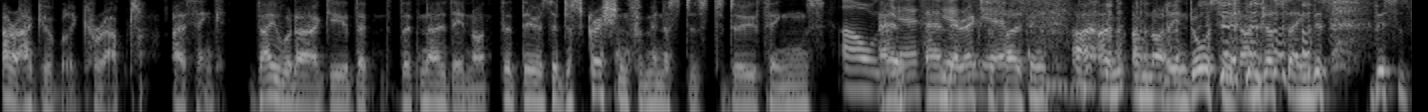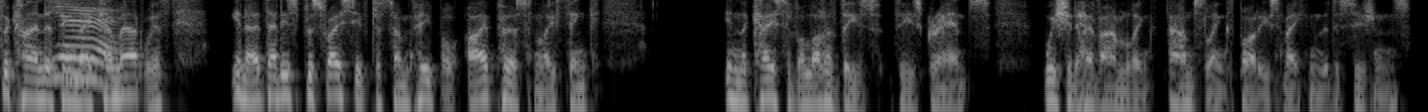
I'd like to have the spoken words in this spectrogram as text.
are arguably corrupt, I think. They would argue that, that no, they're not, that there's a discretion for ministers to do things. Oh, and, yes, and they're yes, yes. exercising. I, I'm, I'm not endorsing it. I'm just saying this, this is the kind of thing they Yeah. come out with you know that is persuasive to some people. I personally think, in the case of a lot of these these grants, we should have arm length, arm's length bodies making the decisions.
